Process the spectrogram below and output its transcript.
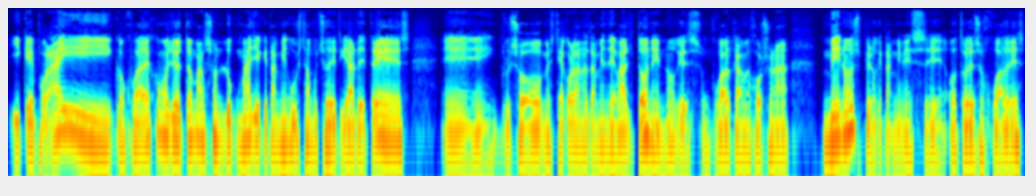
y que por ahí con jugadores como Joe Thomason, Luke Maye que también gusta mucho de tirar de tres, eh, incluso me estoy acordando también de Baltonen, ¿no? Que es un jugador que a lo mejor suena menos, pero que también es eh, otro de esos jugadores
